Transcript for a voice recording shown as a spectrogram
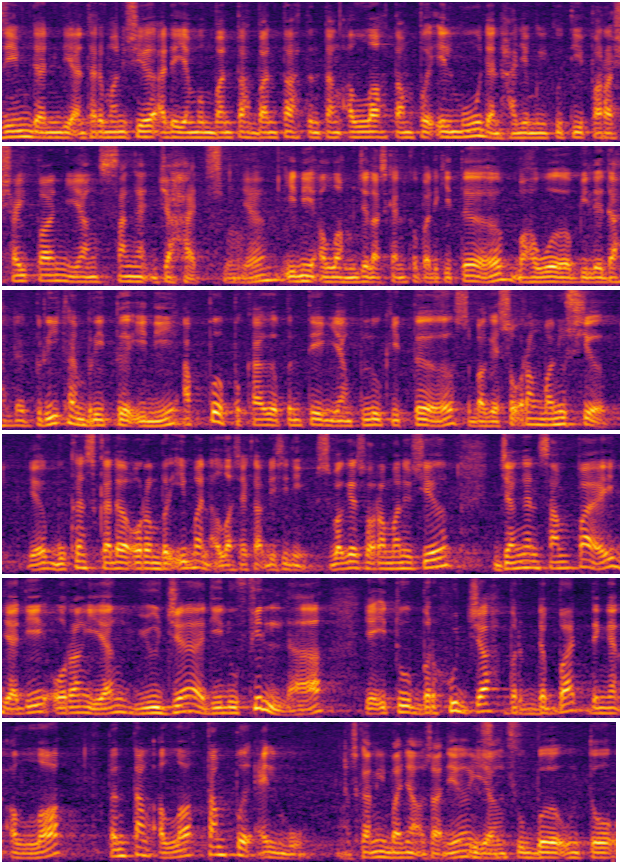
Al-Azim dan di antara manusia ada yang membantah-bantah tentang Allah tanpa ilmu dan hanya mengikuti para syaitan yang sangat jahat ya ini Allah menjelaskan kepada kita bahawa bila dah diberikan berita ini apa perkara penting yang perlu kita sebagai seorang manusia ya bukan sekadar orang beriman Allah cakap di sini sebagai seorang manusia jangan sampai jadi orang yang yujadilu fillah iaitu berhujah berdebat dengan Allah tentang Allah tanpa ilmu. Sekarang ni banyak ustaz ya yang cuba untuk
